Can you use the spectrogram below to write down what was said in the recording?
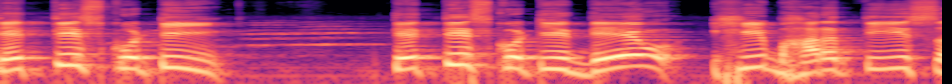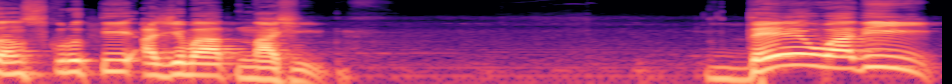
तेहतीस कोटी तेहतीस कोटी देव ही भारतीय संस्कृती अजिबात नाही. देववादी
